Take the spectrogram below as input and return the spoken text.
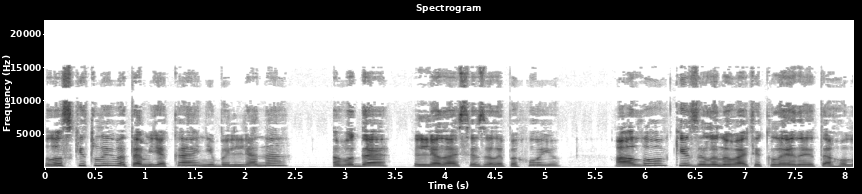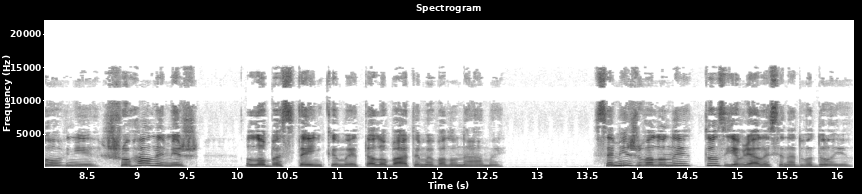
Лоскітлива та м'яка, ніби ляна, вода лялася залепехою, а ловкі зеленуваті клени та головні шугали між лобастенькими та лобатими валунами. Самі ж валуни то з'являлися над водою,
